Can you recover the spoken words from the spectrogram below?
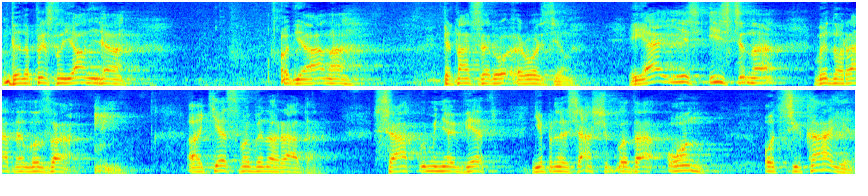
де написано Яння від Іоанна, 15 розділ. Я є істина виноградна лоза, а отец мой виноградар. Всяк у меня ветвь, не приносящий плода, он отсекает,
